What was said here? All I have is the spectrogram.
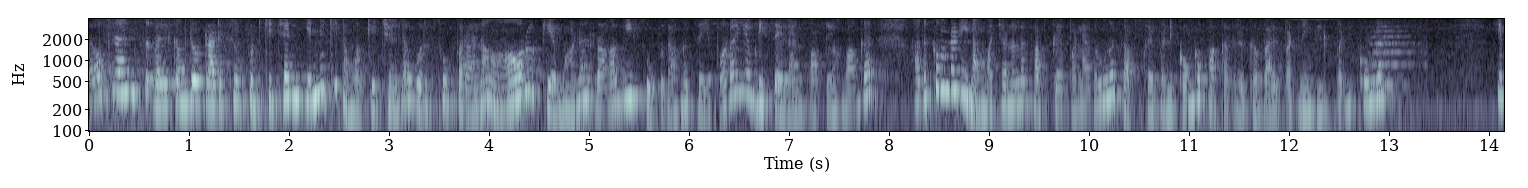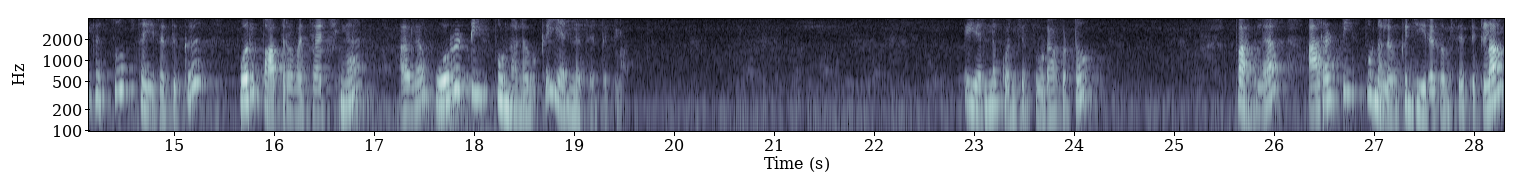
Hello friends welcome to traditional food kitchen இன்றைக்கி நம்ம கிச்சனில் ஒரு சூப்பரான ஆரோக்கியமான ராகி சூப்பு தாங்க செய்ய போகிறோம் எப்படி செய்யலான்னு பார்க்கலாம் வாங்க. அதுக்கு முன்னாடி நம்ம சேனலை சப்ஸ்கிரைப் பண்ணாதவங்க சப்ஸ்கிரைப் பண்ணிக்கோங்க. பக்கத்தில் இருக்க பெல் பட்டனை கிளிக் பண்ணிக்கோங்க. இப்போ சூப் செய்கிறதுக்கு ஒரு பாத்திரம் வச்சாச்சுங்க. அதில் ஒரு டீஸ்பூன் அளவுக்கு எண்ணெய் சேர்த்துக்கலாம். இப்போ எண்ணெய் கொஞ்சம் சூடாகட்டும். இப்போ அதில் அரை டீஸ்பூன் அளவுக்கு ஜீரகம் சேர்த்துக்கலாம்.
